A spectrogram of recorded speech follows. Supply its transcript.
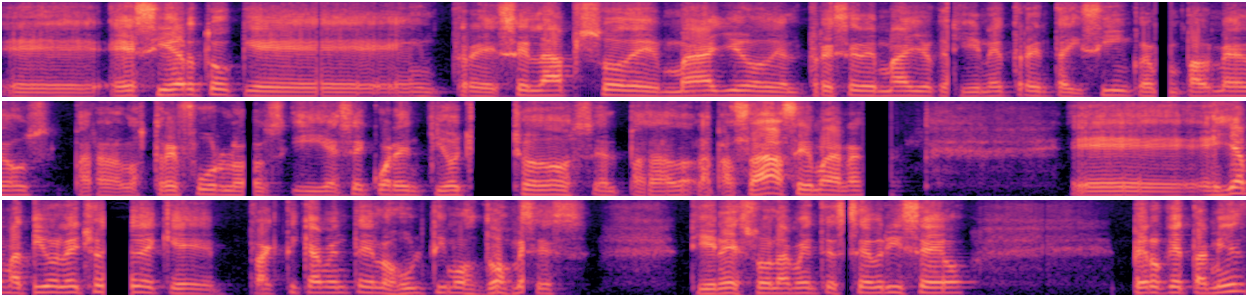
eh, es cierto que entre ese lapso de mayo, del 13 de mayo, que tiene 35 en Palmedos para los tres furlongs y ese 48-2 el pasado, la pasada semana, eh, es llamativo el hecho de que prácticamente en los últimos dos meses tiene solamente ese briseo, pero que también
